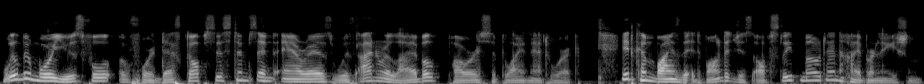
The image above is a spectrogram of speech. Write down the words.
will be more useful for desktop systems and areas with unreliable power supply network. It combines the advantages of sleep mode and hibernation.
